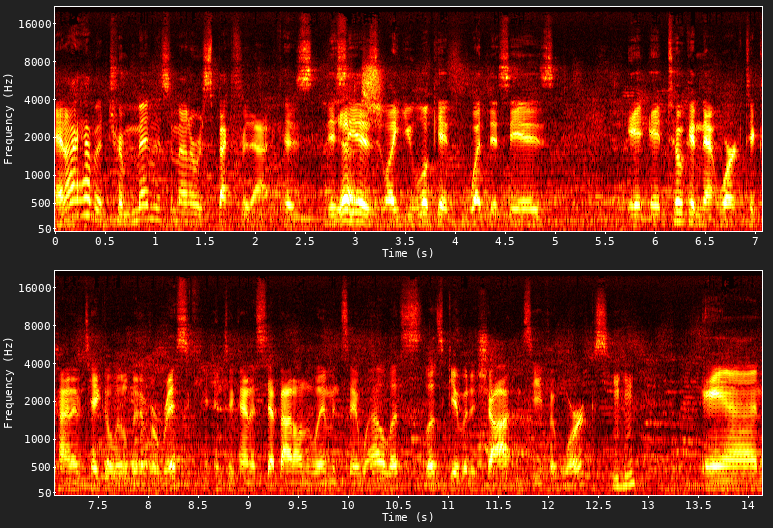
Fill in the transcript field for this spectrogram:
and i have a tremendous amount of respect for that because this Yes. is like you look at what this is it, it took a network to kind of take a little bit of a risk and to kind of step out on the limb and say, well, let's let's give it a shot and see if it works. Mhm. And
